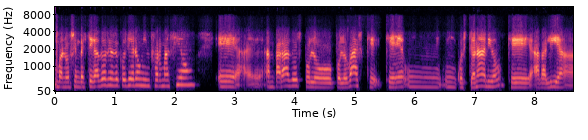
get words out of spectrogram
Bueno, os investigadores recolleron información eh, amparados polo, polo VAS, que é un, un cuestionario que avalía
